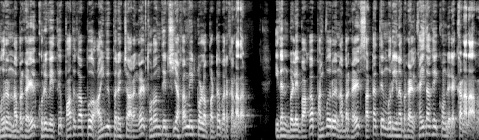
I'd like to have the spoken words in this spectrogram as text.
மீறும் நபர்கள் குறிவைத்து பாதுகாப்பு ஆய்வு பிரச்சாரங்கள் தொடர்ந்தீர்ச்சியாக மேற்கொள்ளப்பட்டு வருகின்றன. இதன் விளைவாக பல்வேறு நபர்கள் சட்டத்தை மீறிய நபர்கள் கைதாகிக் கொண்டிருக்கின்றனர்.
